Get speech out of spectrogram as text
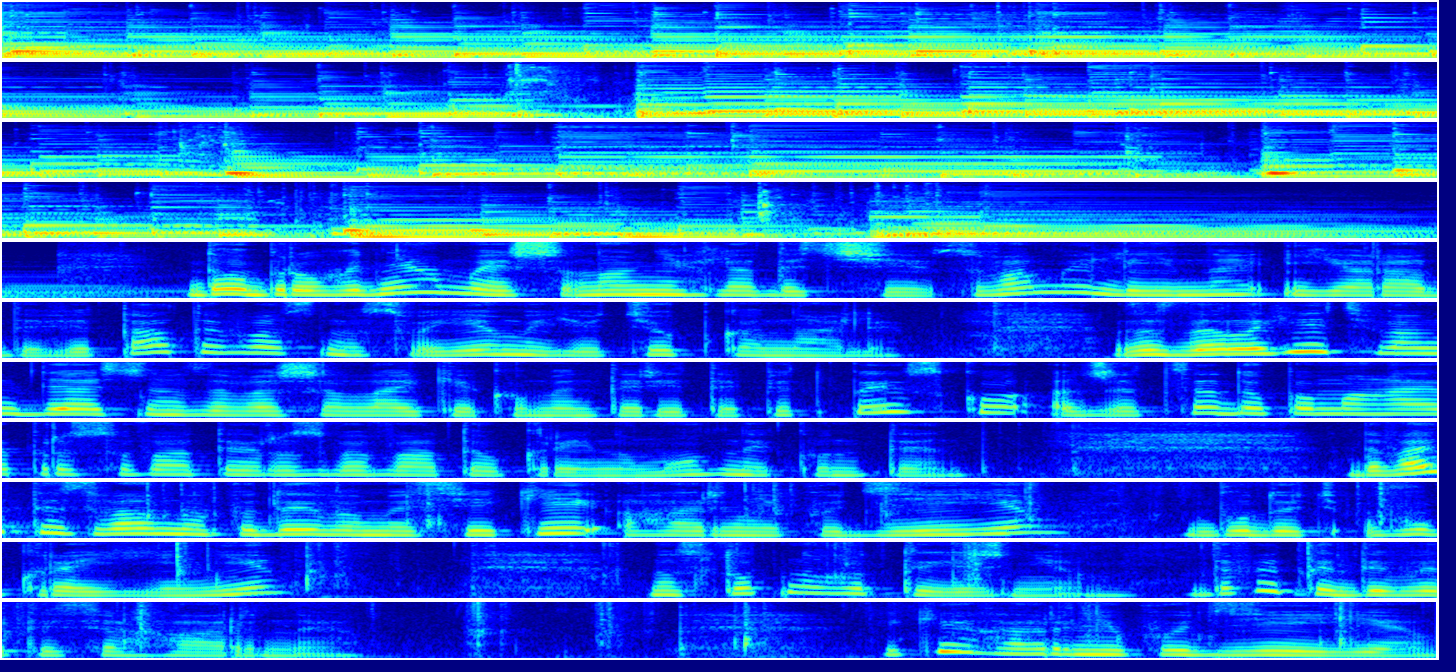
Доброго дня, мої шановні глядачі! З вами Ліна і я рада вітати вас на своєму YouTube каналі. Заздалегідь вам вдячна за ваші лайки, коментарі та підписку, адже це допомагає просувати і розвивати україномовний контент. Давайте з вами подивимось, які гарні події будуть в Україні наступного тижня. Давайте дивитися гарне. Які гарні події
